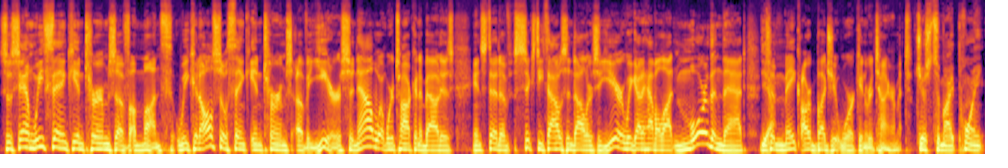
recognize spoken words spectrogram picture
So, Sam, we think in terms of a month. We can also think in terms of a year. So now what we're talking about is instead of $60,000 a year, we got to have a lot more than that yeah. to make our budget work in retirement. Just to my point,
